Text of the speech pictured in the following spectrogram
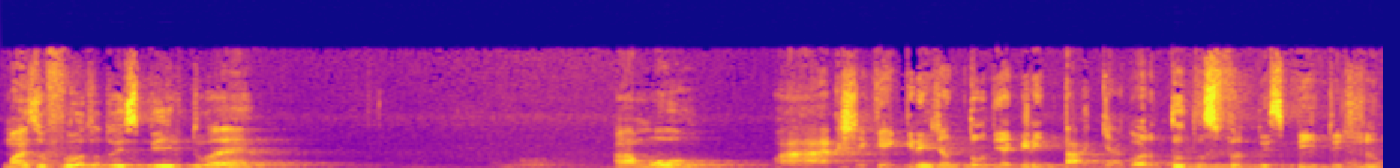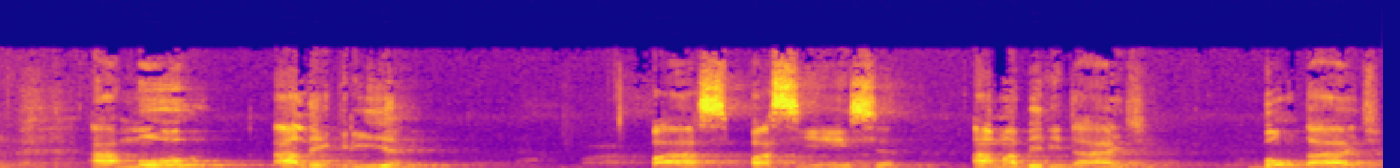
Mas o fruto do espírito é amor. Ah, achei que a igreja toda ia gritar aqui agora todos os frutos do espírito junto. Amor, alegria, paz, paciência, amabilidade, bondade,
